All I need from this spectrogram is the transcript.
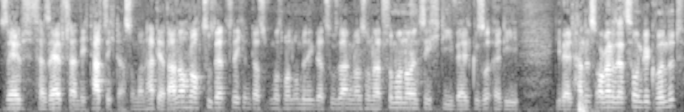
selbst, verselbstständigt hat sich das. Und man hat ja dann auch noch zusätzlich, und das muss man unbedingt dazu sagen, 1995 die, Welt, äh, die, die Welthandelsorganisation gegründet.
